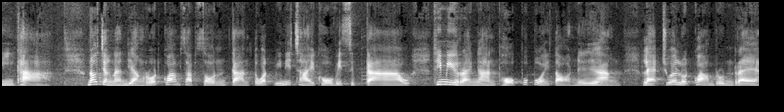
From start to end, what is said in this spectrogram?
นี้ค่ะนอกจากนั้นยังลดความสับสนการตรวจวินิจฉัยโควิด -19 ที่มีรายงานพบผู้ป่วยต่อเนื่อง และช่วยลดความรุนแรง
